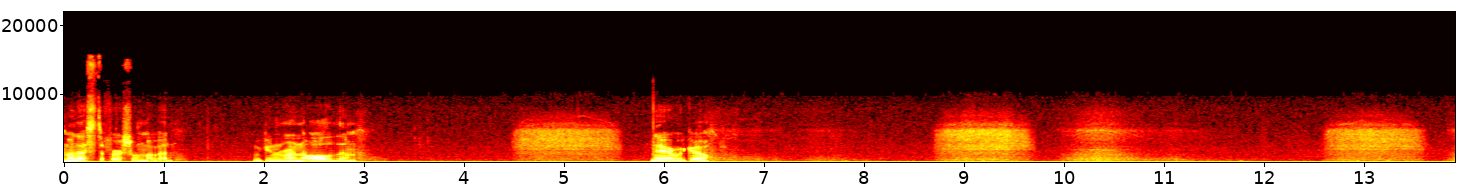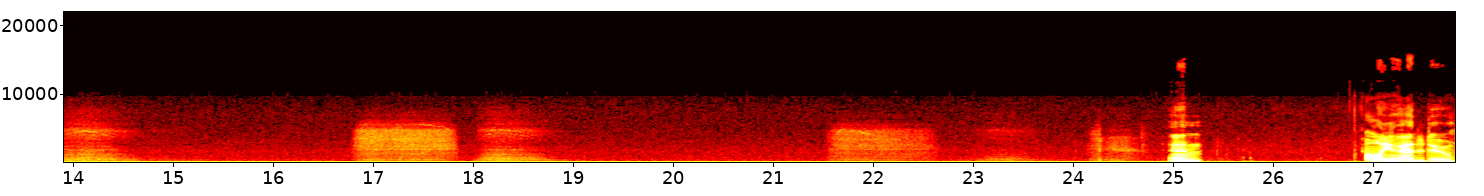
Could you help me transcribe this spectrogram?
No, that's the first one, my bad. We can run all of them. There we go. And all you had to do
